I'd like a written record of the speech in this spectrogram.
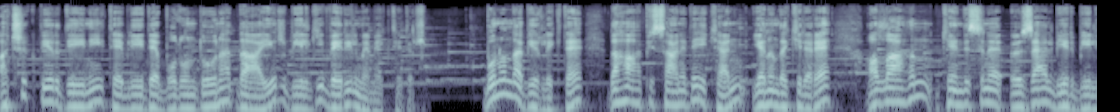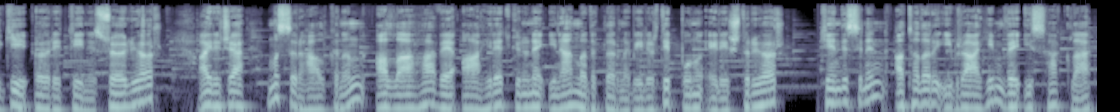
açık bir dini tebliğde bulunduğuna dair bilgi verilmemektedir. Bununla birlikte daha hapishanedeyken yanındakilere Allah'ın kendisine özel bir bilgi öğrettiğini söylüyor, ayrıca Mısır halkının Allah'a ve ahiret gününe inanmadıklarını belirtip bunu eleştiriyor kendisinin ataları İbrahim ve İshak'la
